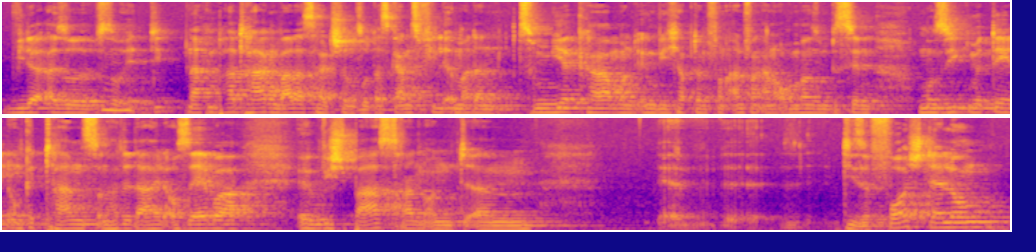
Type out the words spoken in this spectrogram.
wieder, also so die, nach ein paar Tagen war das halt schon so, dass ganz viele immer dann zu mir kamen und irgendwie, ich habe dann von Anfang an auch immer so ein bisschen Musik mit denen und getanzt und hatte da halt auch selber irgendwie Spaß dran und ähm, diese Vorstellung,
